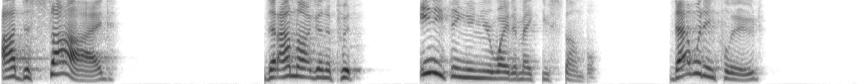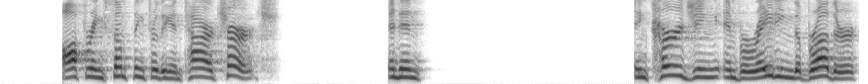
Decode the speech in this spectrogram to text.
I decide that I'm not going to put anything in your way to make you stumble. That would include offering something for the entire church and then encouraging and berating the brother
